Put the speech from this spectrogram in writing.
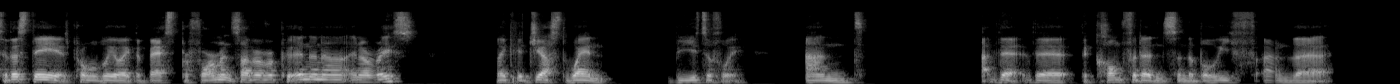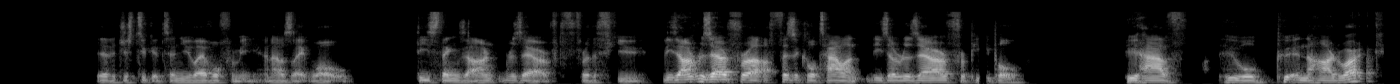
to this day it's probably like the best performance I've ever put in in a in a race. Like it just went beautifully. and uh, the the the confidence and the belief and the it just took it to a new level for me. And I was like, whoa, these things aren't reserved for the few. These aren't reserved for a, a physical talent. These are reserved for people who have who will put in the hard work,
